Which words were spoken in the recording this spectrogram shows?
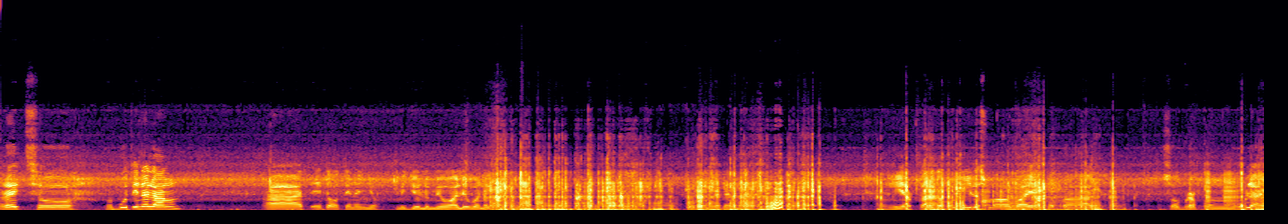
Alright, so mabuti na lang. At ito, tinan nyo, medyo lumiwaliwanag yung Oh, ganda-ganda. Ang hirap talaga kumilos mga bayan kapag sobra pong ulan.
